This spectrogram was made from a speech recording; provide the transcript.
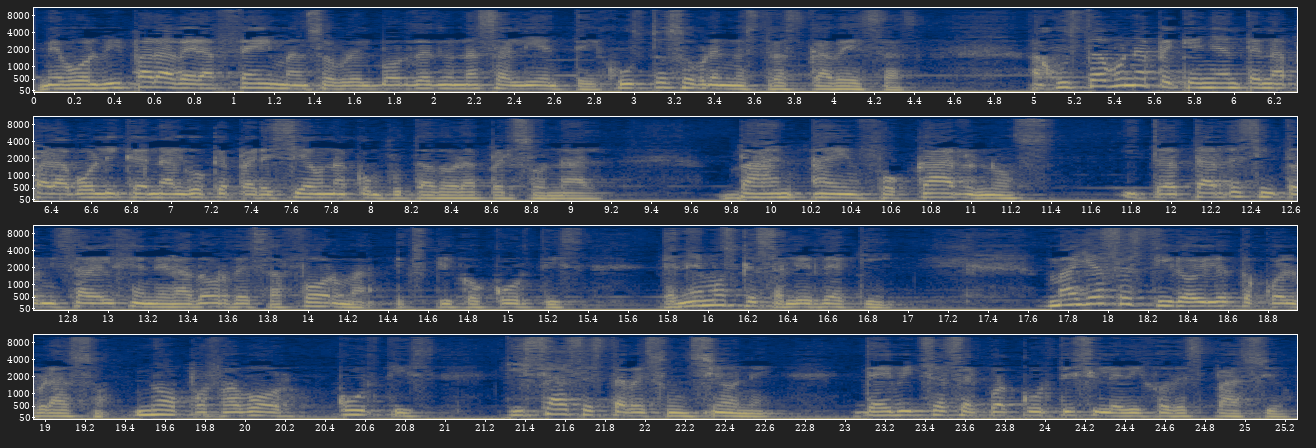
Me volví para ver a Feynman sobre el borde de una saliente, justo sobre nuestras cabezas. Ajustaba una pequeña antena parabólica en algo que parecía una computadora personal. Van a enfocarnos y tratar de sintonizar el generador de esa forma, explicó Curtis. Tenemos que salir de aquí. Maya se estiró y le tocó el brazo. No, por favor, Curtis, quizás esta vez funcione. David se acercó a Curtis y le dijo despacio,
